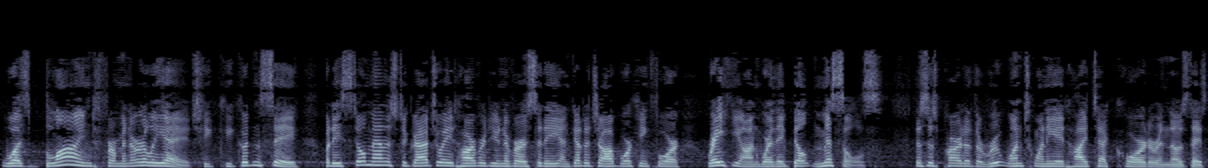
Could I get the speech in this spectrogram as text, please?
was blind from an early age. He, he couldn't see, but he still managed to graduate Harvard University and get a job working for Raytheon where they built missiles. This is part of the Route 128 high-tech corridor in those days.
